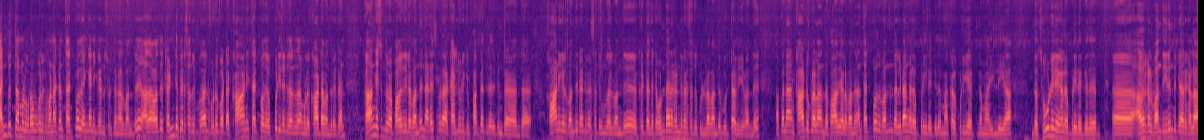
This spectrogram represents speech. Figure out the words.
அன்பு தமிழ் உறவுகளுக்கு வணக்கம். தற்போது எங்கே நிற்கிறேன்னு சொல்லி சொன்னால் வந்து அதாவது ரெண்டு பேர் முதல் விடுபட்ட காணி தற்போது எப்படி இருக்குதுன்னு உங்களுக்கு காட்ட வந்திருக்கேன் காங்கேசந்துரா பகுதியில் வந்து நடேஸ்வரா கல்லூரிக்கு பக்கத்தில் இருக்கின்ற அந்த காணிகள் வந்து ரெண்டு வருஷத்துக்கு முதல் வந்து கிட்டத்தட்ட ஒன்றரை ரெண்டு வருஷத்துக்குள்ளே வந்து விட்டவிய வந்து. அப்போ நான் காட்டுக்குள்ளெல்லாம் அந்த பாதையால் வந்தேன். தற்போது வந்து இந்த இடங்கள் எப்படி இருக்குது? மக்கள் குடியேற்றமா இல்லையா? இந்த சூழ்நிலைகள் எப்படி இருக்குது? அவர்கள் வந்து இருந்துட்டார்களா?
